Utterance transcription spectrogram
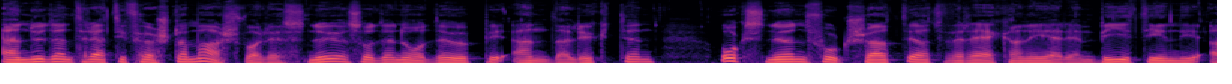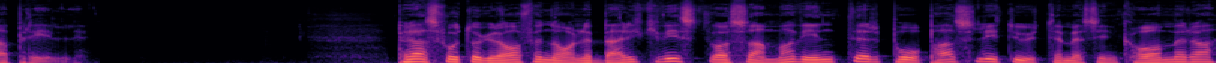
Ännu den 31 mars var det snö så det nådde upp i ändalykten och snön fortsatte att vräka ner en bit in i april. Pressfotografen Arne Bergqvist var samma vinter påpassligt ute med sin kamera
